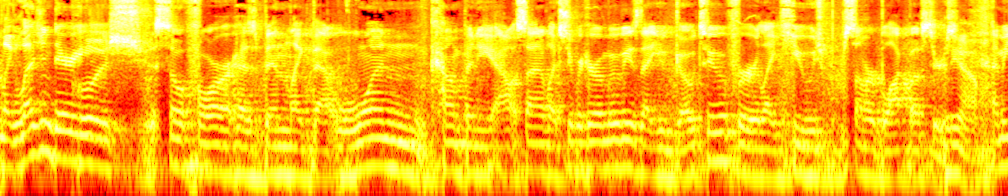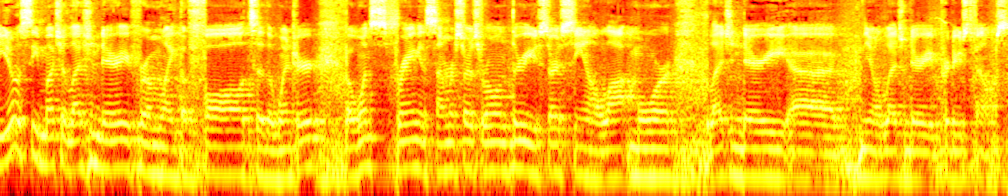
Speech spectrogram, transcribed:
Like Legendary, Push. so far has been like that one company outside of like superhero movies that you go to for like huge summer blockbusters. Yeah. I mean, you don't see much of Legendary from like the fall to the winter, but once spring and summer starts rolling through, you start seeing a lot more Legendary, uh, you know, Legendary produced films.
